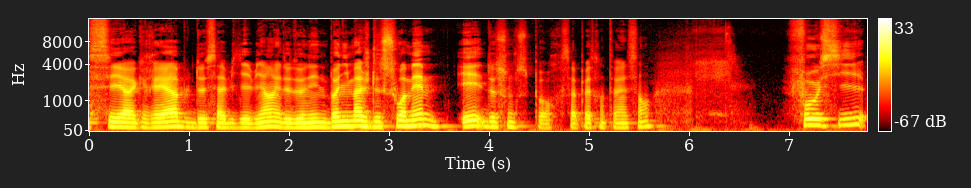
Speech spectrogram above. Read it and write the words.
c'est agréable de s'habiller bien et de donner une bonne image de soi-même et de son sport. Ça peut être intéressant. Faut aussi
